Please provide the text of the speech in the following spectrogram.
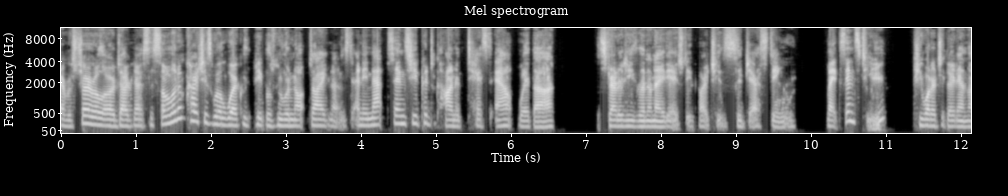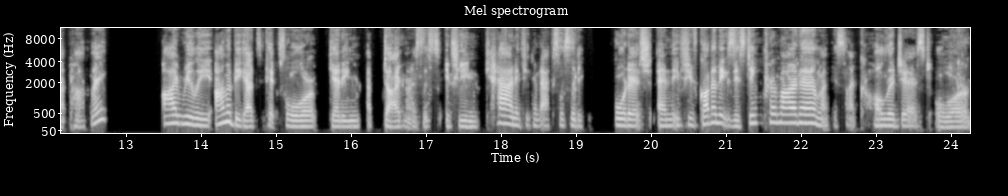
a referral or a diagnosis. So a lot of coaches will work with people who are not diagnosed. And in that sense, you could kind of test out whether the strategies that an ADHD coach is suggesting make sense to you you wanted to go down that pathway. I really, I'm a big advocate for getting a diagnosis if you can, if you can access it, if you can afford it. And if you've got an existing provider, like a psychologist or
